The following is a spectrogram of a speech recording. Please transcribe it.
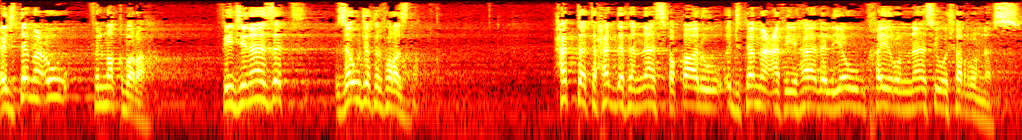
اجتمعوا في المقبرة في جنازة زوجة الفرزدق. حتى تحدث الناس فقالوا اجتمع في هذا اليوم خير الناس وشر الناس.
